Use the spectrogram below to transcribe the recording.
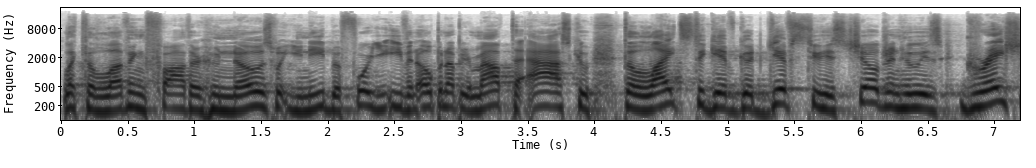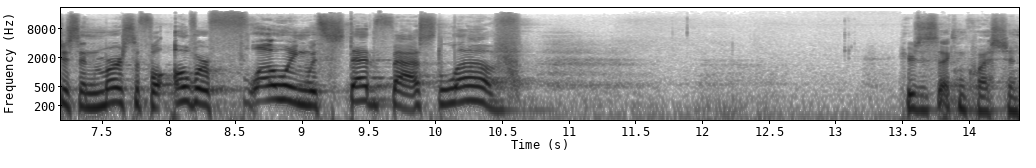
Like the loving Father who knows what you need before you even open up your mouth to ask, who delights to give good gifts to his children, who is gracious and merciful, overflowing with steadfast love. Here's the second question.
